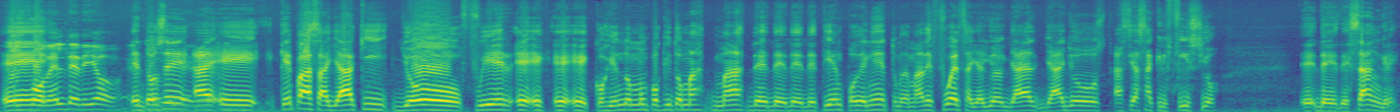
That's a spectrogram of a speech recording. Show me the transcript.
El eh, poder de Dios. Entonces, de Dios. Eh, ¿qué pasa? Ya aquí yo fui eh, cogiéndome un poquito más, más de, de, de, tiempo en esto, más de fuerza. Ya yo, ya, ya yo hacía sacrificio de, sangre.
